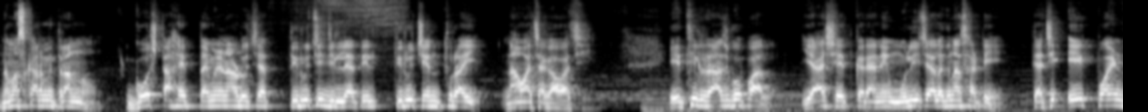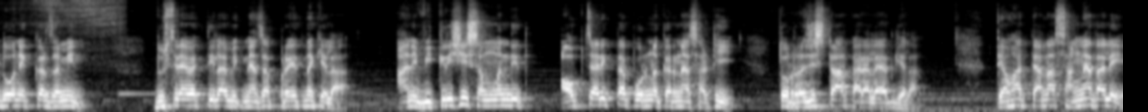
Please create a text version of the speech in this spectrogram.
नमस्कार मित्रांनो गोष्ट आहे तमिळनाडूच्या तिरुची जिल्ह्यातील तिरुचेंथुराई नावाच्या गावाची. येथील राजगोपाल या शेतकऱ्याने मुलीच्या लग्नासाठी त्याची एक पॉईंट दोन एकर जमीन दुसऱ्या व्यक्तीला विकण्याचा प्रयत्न केला आणि विक्रीशी संबंधित औपचारिकता पूर्ण करण्यासाठी तो रजिस्ट्रार कार्यालयात गेला. तेव्हा त्यांना सांगण्यात आले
